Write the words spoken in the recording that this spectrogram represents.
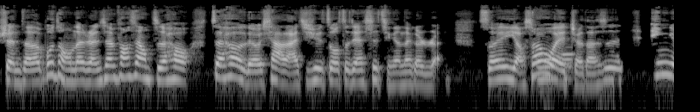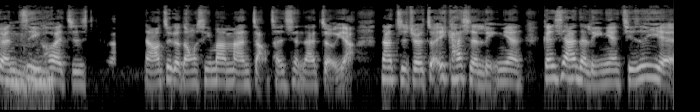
选择了不同的人生方向之后，最后留下来继续做这件事情的那个人。所以有时候我也觉得是因缘际会之下。然后这个东西慢慢长成现在这样，那直觉得这一开始的理念跟现在的理念其实也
